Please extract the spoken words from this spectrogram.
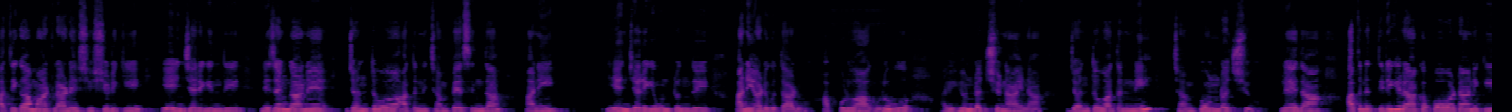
అతిగా మాట్లాడే శిష్యుడికి ఏం జరిగింది? నిజంగానే జంతువు అతన్ని చంపేసిందా అని ఏం జరిగి ఉంటుంది అని అడుగుతాడు. అప్పుడు ఆ గురువు అయ్యుండొచ్చు నాయన జంతువు అతన్ని చంపి ఉండొచ్చు. లేదా అతను తిరిగి రాకపోవటానికి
